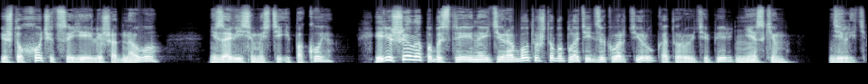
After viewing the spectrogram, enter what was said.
и что хочется ей лишь одного — независимости и покоя, и решила побыстрее найти работу, чтобы платить за квартиру, которую теперь не с кем делить.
